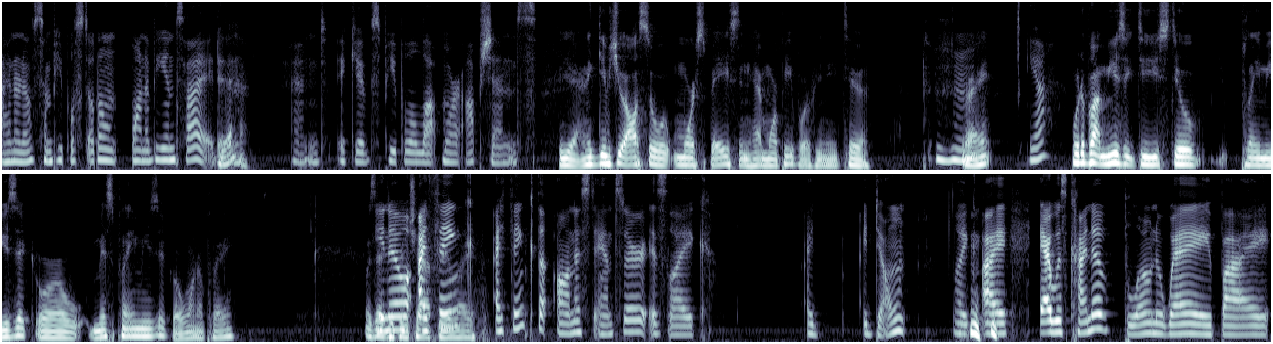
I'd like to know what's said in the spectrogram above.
I don't know. Some people still don't want to be inside. Yeah. And, and it gives people a lot more options. Yeah, and it gives you also more space and have more people if you need to. Mm-hmm. Right. Yeah. What about music? Do you still play music or miss playing music or want to play? Was that you know, I chapter of your think? I think the honest answer is like I I don't. Like I I was kind of blown away by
